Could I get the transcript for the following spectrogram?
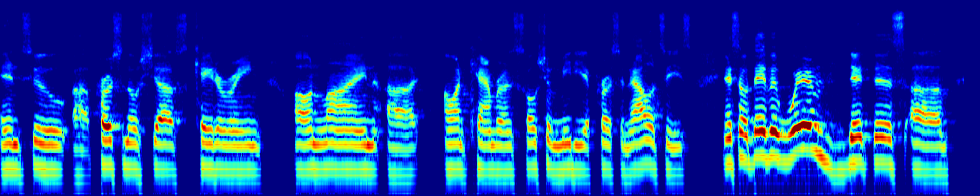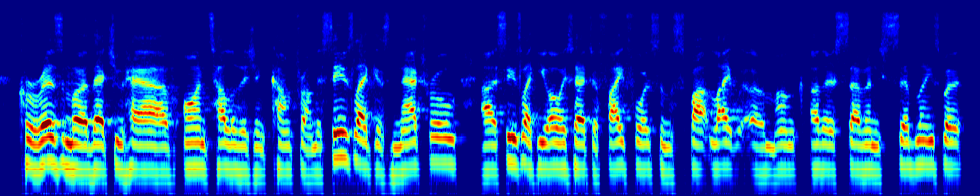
into uh, personal chefs, catering, online, uh, on camera, and social media personalities. And so, David, where did this uh, charisma that you have on television come from? It seems like it's natural. Uh, it seems like you always had to fight for some spotlight among other seven siblings. But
